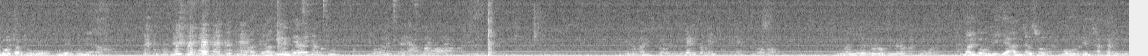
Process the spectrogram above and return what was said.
요일장 줘. 우리 애 보내라. 이건 매월 좀 뭐. 날 더운데 얘 앉아서 먹어도 괜찮다, 그지?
